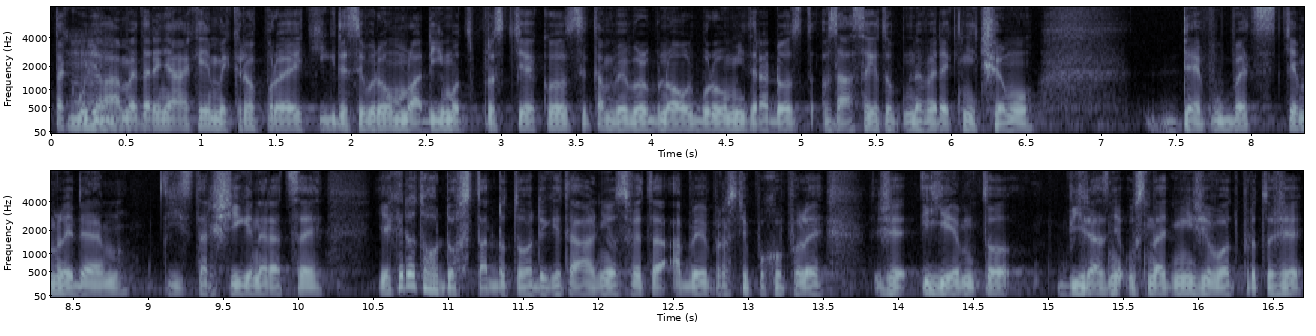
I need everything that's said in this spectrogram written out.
tak mm. uděláme tady nějaký mikroprojektí, kde si budou mladí moc prostě jako si tam vyblbnout, budou mít radost a v zásadě to nevede k ničemu. Jde vůbec těm lidem, té starší generaci, jak je do toho dostat, do toho digitálního světa, aby prostě pochopili, že i jim to výrazně usnadní život, protože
